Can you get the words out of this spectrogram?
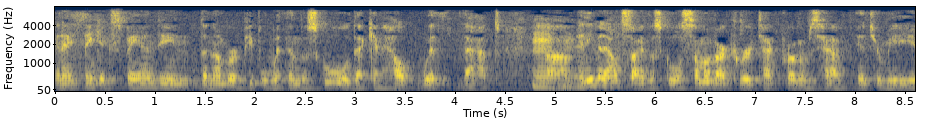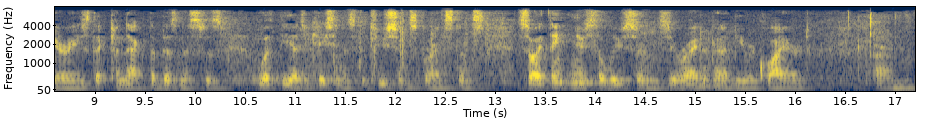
and I think expanding the number of people within the school that can help with that. Um, mm-hmm. Um, and even outside the school, some of our career tech programs have intermediaries that connect the businesses with the education institutions, for instance. So I think new solutions, you're right, are going to be required. Um,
